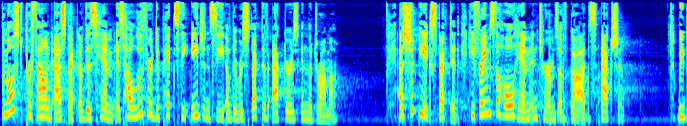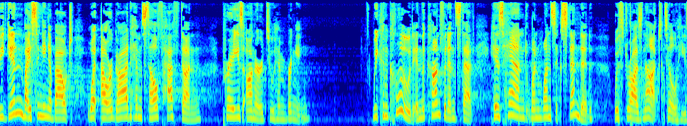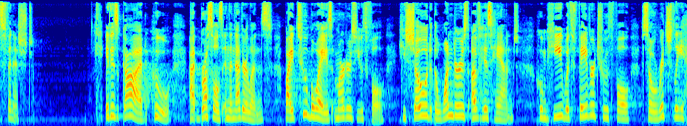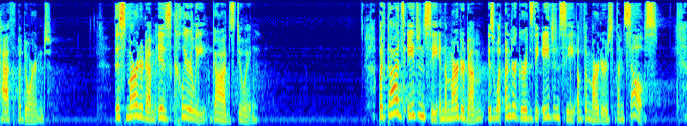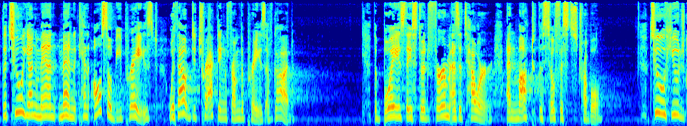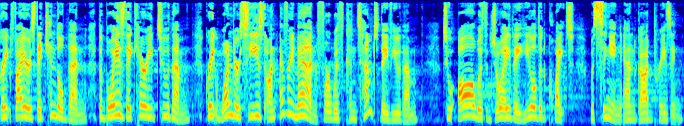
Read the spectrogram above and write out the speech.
The most profound aspect of this hymn is how Luther depicts the agency of the respective actors in the drama. As should be expected, he frames the whole hymn in terms of God's action. We begin by singing about what our God himself hath done, praise honor to him bringing. We conclude in the confidence that his hand, when once extended, withdraws not till he's finished. It is God who, at Brussels in the Netherlands, by two boys, martyrs youthful, he showed the wonders of his hand, whom he with favor truthful so richly hath adorned. This martyrdom is clearly God's doing. But God's agency in the martyrdom is what undergirds the agency of the martyrs themselves. The two young man, men can also be praised without detracting from the praise of God. The boys, they stood firm as a tower and mocked the sophist's trouble. Two huge great fires they kindled then, the boys they carried to them. Great wonder seized on every man, for with contempt they view them. To all with joy they yielded quite, with singing and God praising.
